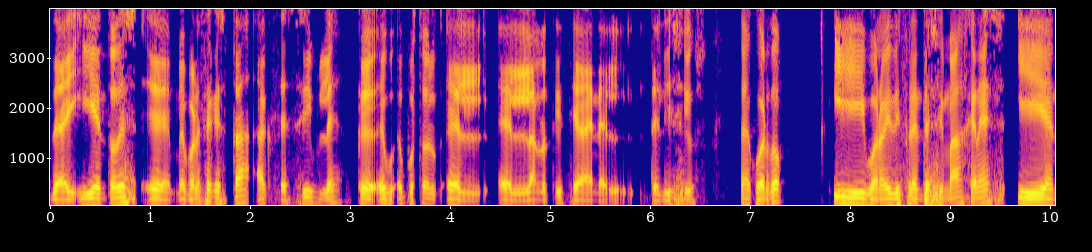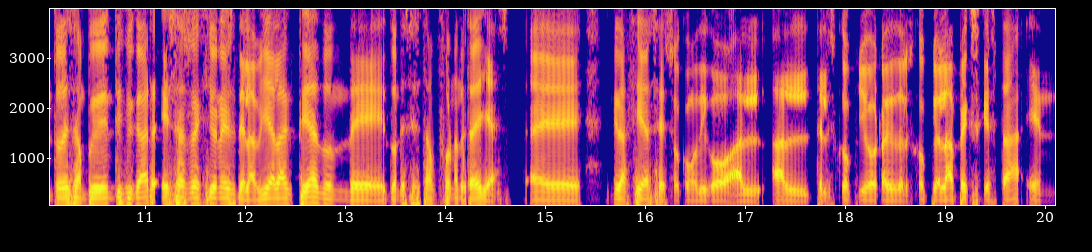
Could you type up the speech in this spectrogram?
de ahí y entonces eh, me parece que está accesible que he, puesto el- el- el- la noticia en el Delicious de acuerdo y bueno, hay diferentes imágenes y entonces han podido identificar esas regiones de la Vía Láctea donde, donde se están formando ellas. Eh, gracias a eso, como digo, al, al telescopio, radiotelescopio, el APEX, que está en,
